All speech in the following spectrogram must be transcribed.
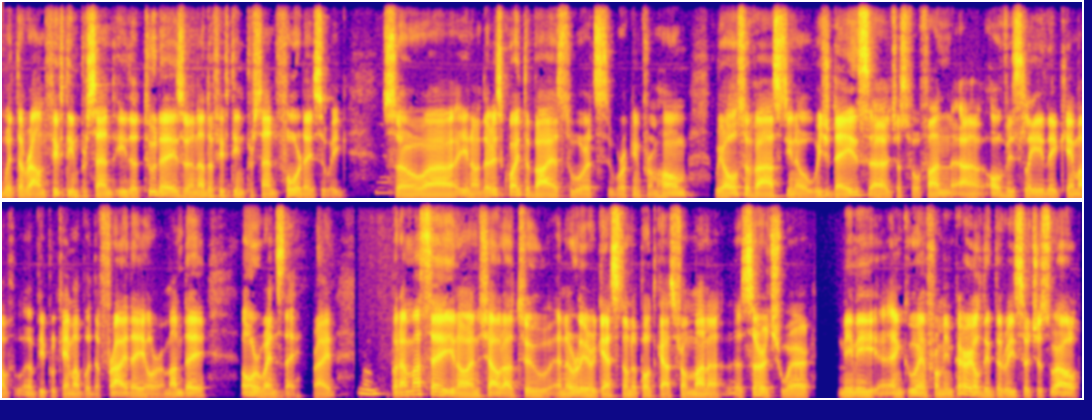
With around 15% either two days or another 15% four days a week. Yeah. So, uh, you know, there is quite a bias towards working from home. We also asked, you know, which days, uh, just for fun. Uh, obviously, they came up, uh, people came up with a Friday or a Monday or Wednesday, right? Mm. But I must say, you know, and shout out to an earlier guest on the podcast from Mana Search, where Mimi and Nguyen from Imperial did the research as well.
